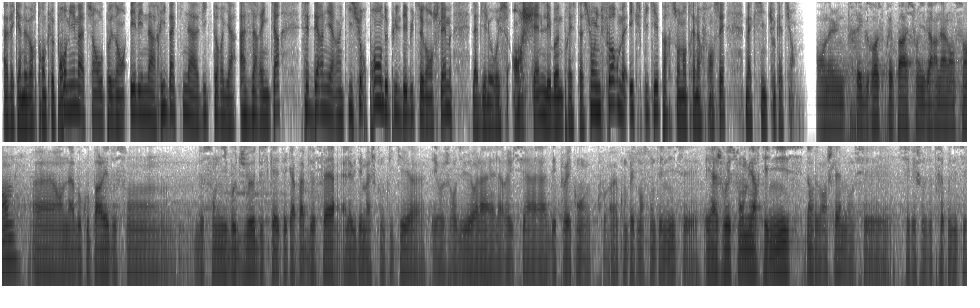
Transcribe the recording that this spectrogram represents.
avec à 9h30 le premier match hein, opposant Elena Rybakina à Victoria Azarenka. Cette dernière hein, qui surprend depuis le début de ce grand chelem. La Biélorusse enchaîne les bonnes prestations, une forme expliquée par son entraîneur français, Maxime Tchoukatian. On a eu une très grosse préparation hivernale ensemble. Euh, on a beaucoup parlé de son, de son niveau de jeu, de ce qu'elle était capable de faire. Elle a eu des matchs compliqués euh, et aujourd'hui, voilà, elle a réussi à déployer com complètement son tennis et, et, à jouer son meilleur tennis dans ce grand chelem. Donc c'est quelque chose de très positif.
